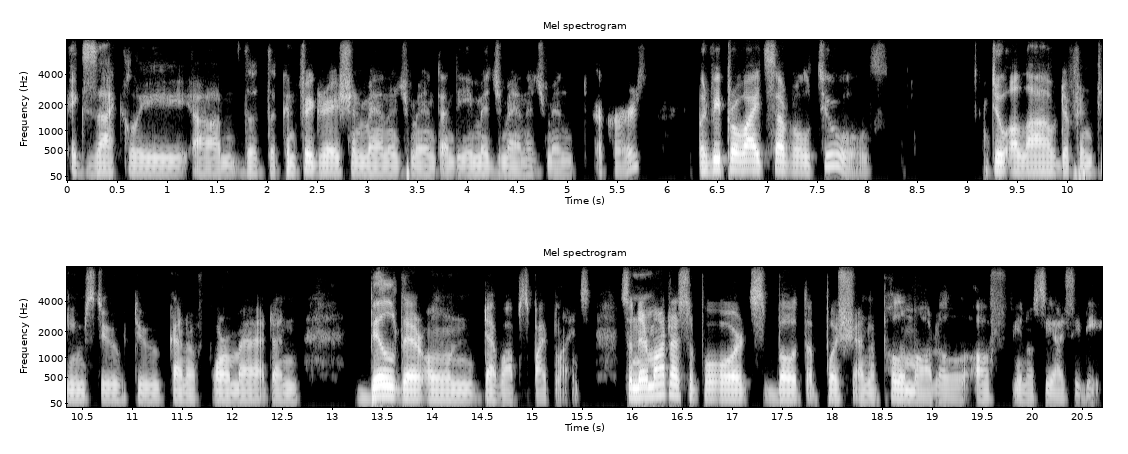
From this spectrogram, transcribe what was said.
exactly um, the the configuration management and the image management occurs but we provide several tools to allow different teams to to kind of format and build their own DevOps pipelines. So Nirmata supports both a push and a pull model of you know CI/CD.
